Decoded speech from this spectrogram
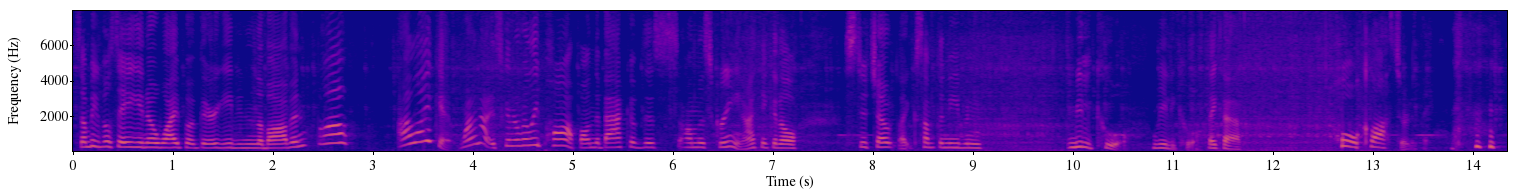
Some people say, you know, why put variegated in the bobbin? Well, I like it. Why not? It's going to really pop on the back of this, on the screen. I think it'll stitch out like something even really cool. Really cool. Like a whole cloth sort of thing.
